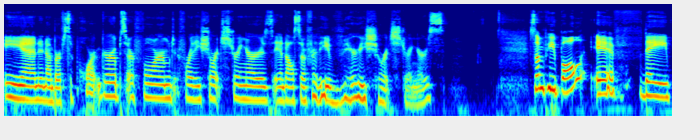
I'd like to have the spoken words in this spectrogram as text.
And a number of support groups are formed for the short stringers and also for the very short stringers. Some people, if they,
